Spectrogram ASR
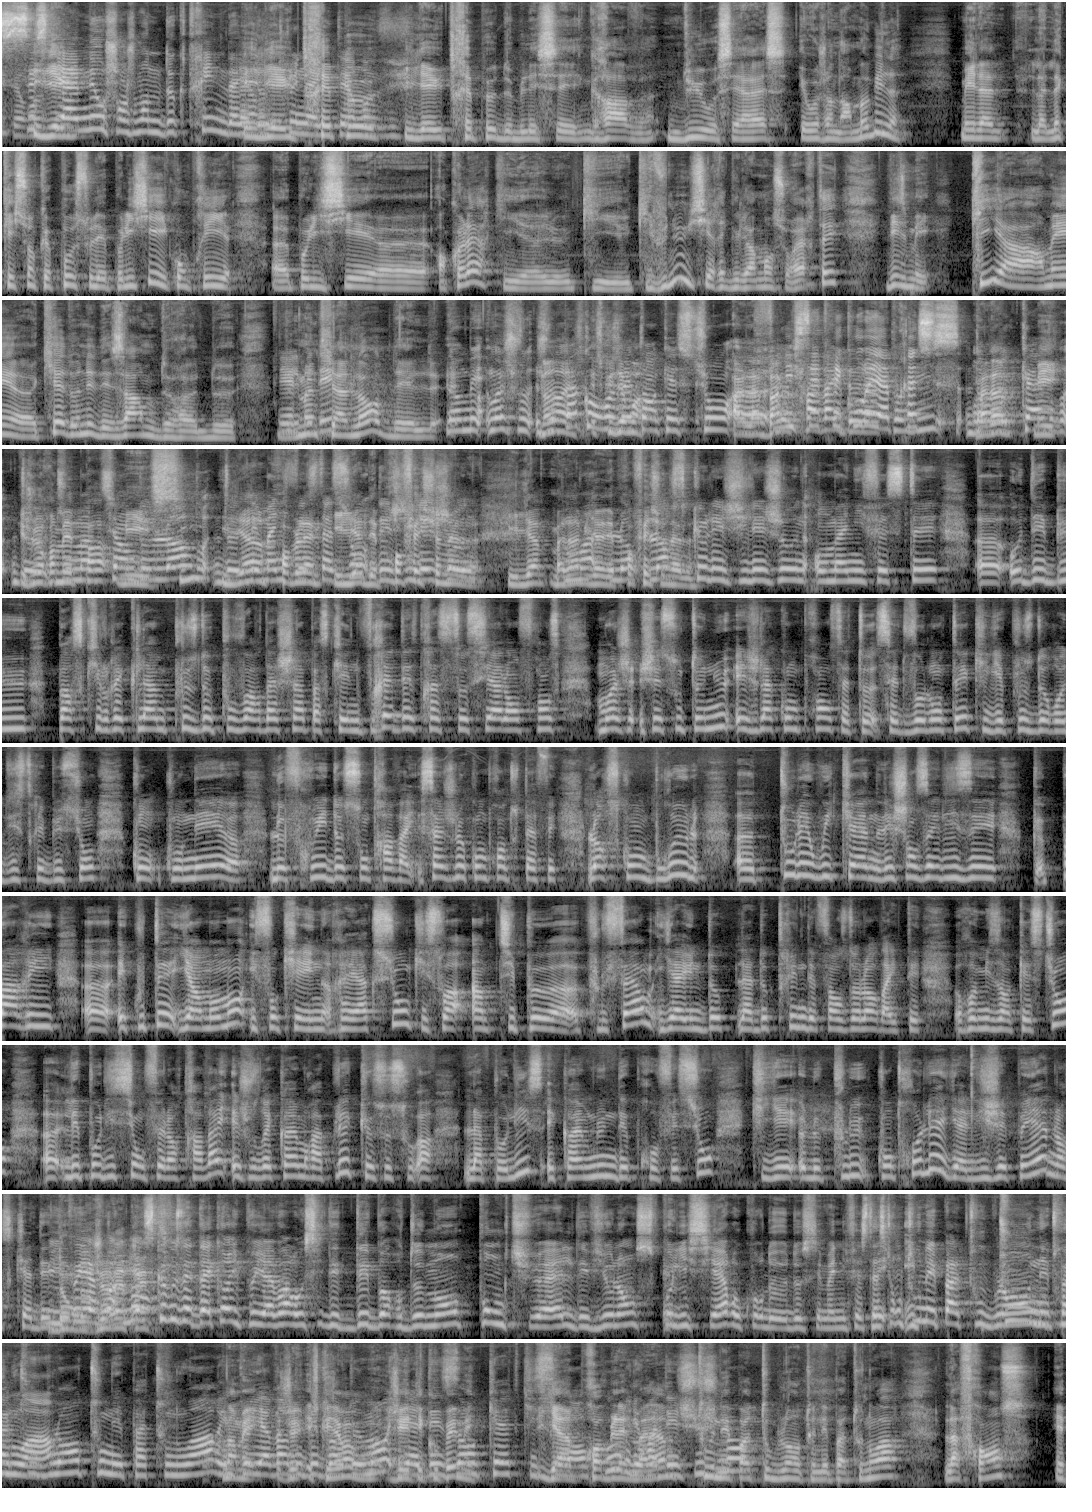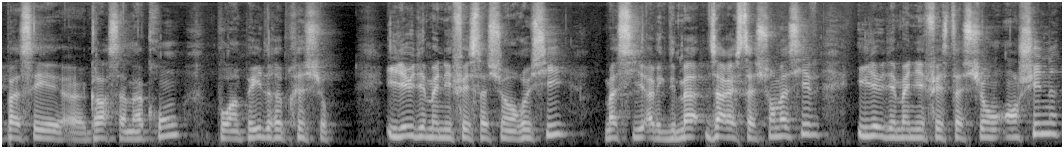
C'est ce qui a amené au changement de doctrine il d'ailleurs. y, a eu doctrine a très peu, revue. il y a eu très peu de blessés graves dus aux CRS et aux gendarmes mobiles. Mais la, question que posent tous les policiers, y compris euh, policiers euh, en colère, qui, euh, qui, qui est venu ici régulièrement sur RT, disent mais qui a armé, euh, qui a donné des armes de, maintien de l'ordre des- Non, mais moi, je ne veux, Non, pas qu'on remette en question À la euh, base- le travail de la après, police dans Madame, le cadre mais de, je du pas, maintien mais de si, l'ordre de, il y a des un problème, il y a manifestations des Gilets professionnels. jaunes. Il y a, madame, Moi, il y a des professionnels. Lorsque les Gilets jaunes ont manifesté euh, au début parce qu'ils réclament plus de pouvoir d'achat, parce qu'il y a une vraie détresse sociale en France, moi j'ai- soutenu et je la comprends, cette, cette volonté qu'il y ait plus de redistribution, qu'on qu'on ait euh, le fruit de son travail. Ça, je le comprends tout à fait. Lorsqu'on brûle euh, tous les week-ends les Champs-Élysées, Paris, euh, écoutez, il y a un moment, il faut qu'il y ait une réaction qui soit un petit peu euh, plus ferme. Il y a une doc- la doctrine des forces de l'ordre a été remise en question. Euh, les policiers ont fait leur travail et je voudrais quand même rappeler que ce soit la police est quand même l'une des professions qui est le plus contrôlée. Il y a l'IGPN lorsqu'il y a des Donc, Est-ce que vous êtes d'accord Il peut y avoir aussi des débordements ponctuels, des violences policières au cours de, de ces manifestations? Mais tout il- n'est pas tout blanc, tout ou n'est pas noir. tout blanc, tout n'est pas tout noir. Il Non, peut y avoir des débordements, j'ai été des mais enquêtes qui Il sont y a un en problème, cours, il y aura madame. des Tout n'est pas tout blanc, tout n'est pas tout noir. La France est passée, euh, grâce à Macron, pour un pays de répression. Il y a eu des manifestations en Russie, massives, avec des, ma- des arrestations massives. Il y a eu des manifestations en Chine.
